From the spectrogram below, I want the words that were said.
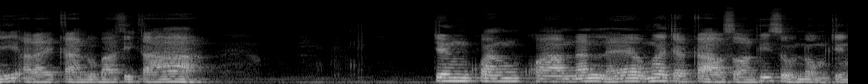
นี้อะไรการอุบาสิกา จึงฟังความนั้นแล้วเมื่อจะกล่าวสอนพิสูจน์หนุ่มจึง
